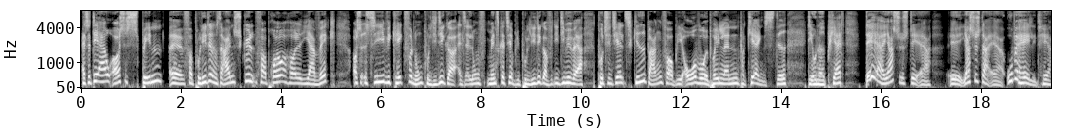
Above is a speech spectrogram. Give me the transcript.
Altså, det er jo også spin øh, for politikernes egen skyld, for at prøve at holde jer væk, og så sige, at vi kan ikke få nogen politikere, altså nogle mennesker til at blive politikere, fordi de vil være potentielt skide bange for at blive overvåget på en eller anden parkeringssted. Det er jo noget pjat. Det her, jeg synes, det er, øh, jeg synes, der er ubehageligt her,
